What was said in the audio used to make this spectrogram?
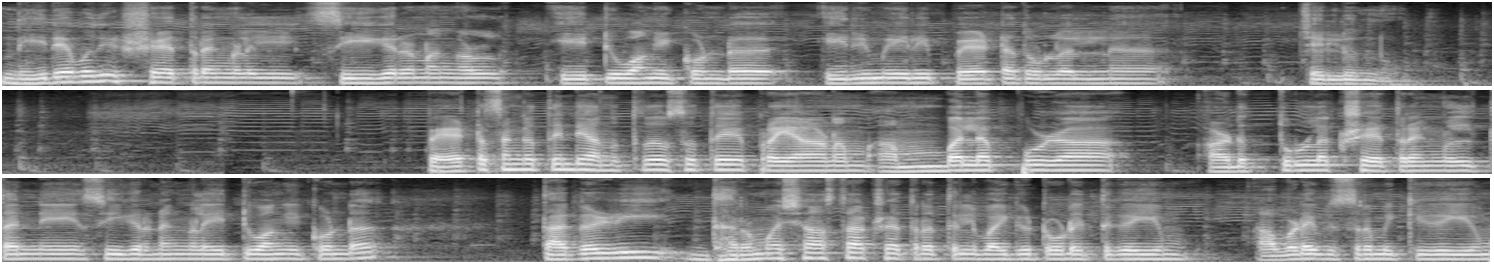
നിരവധി ക്ഷേത്രങ്ങളിൽ സ്വീകരണങ്ങൾ ഏറ്റുവാങ്ങിക്കൊണ്ട് എരുമേലി പേട്ടതുള്ളലിന് ചെല്ലുന്നു. പേട്ട സംഘത്തിന്റെ അന്നത്തെ ദിവസത്തെ പ്രയാണം അമ്പലപ്പുഴ അടുത്തുള്ള ക്ഷേത്രങ്ങളിൽ തന്നെ സ്വീകരണങ്ങൾ ഏറ്റുവാങ്ങിക്കൊണ്ട് തകഴി ധർമ്മശാസ്ത്ര ക്ഷേത്രത്തിൽ വൈകിട്ടോടെ എത്തുകയും അവിടെ വിശ്രമിക്കുകയും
